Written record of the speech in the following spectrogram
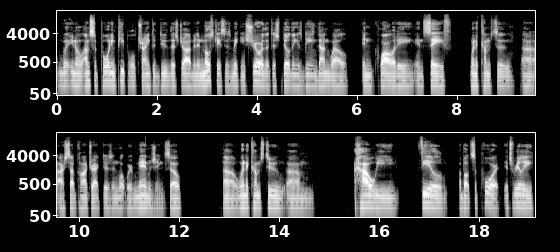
you know, I'm supporting people trying to do this job, and in most cases, making sure that this building is being done well, in quality, and safe, when it comes to uh, our subcontractors and what we're managing. So, uh, when it comes to um, how we feel about support, it's really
